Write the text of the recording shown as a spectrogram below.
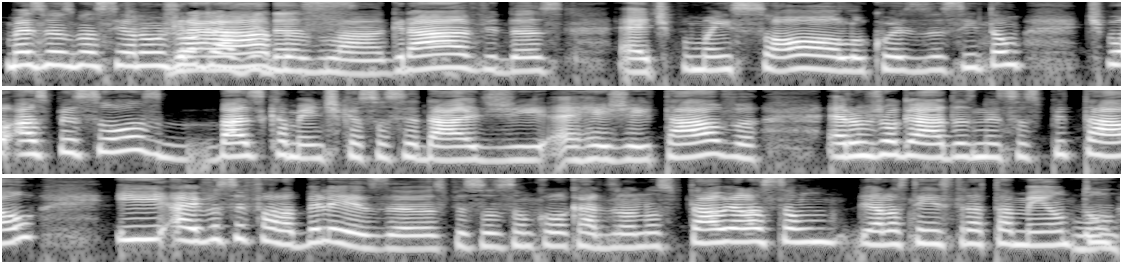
mas mesmo assim eram jogadas grávidas. lá, grávidas, é, tipo mãe solo, coisas assim. Então, tipo, as pessoas basicamente que a sociedade é, rejeitava eram jogadas nesse hospital. E aí você fala, beleza, as pessoas são colocadas lá no hospital e elas, são, elas têm esse tratamento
